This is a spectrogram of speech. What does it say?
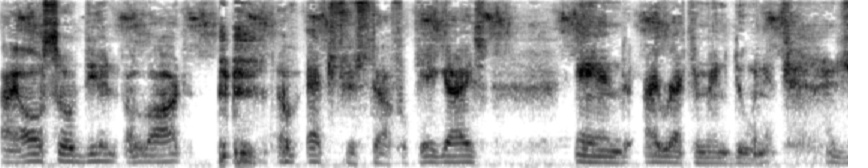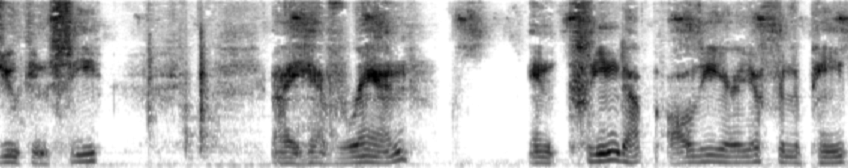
I also did a lot of extra stuff, okay, guys? And I recommend doing it. As you can see, I have ran and cleaned up all the area for the paint,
